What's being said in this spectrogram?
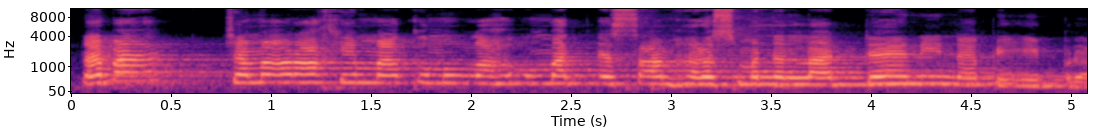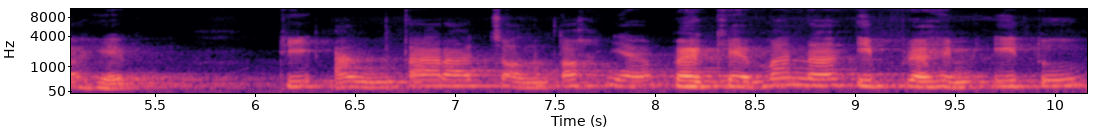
Kenapa? Jamaah rahimakumullah umat Islam harus meneladani Nabi Ibrahim. Di antara contohnya bagaimana Ibrahim itu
